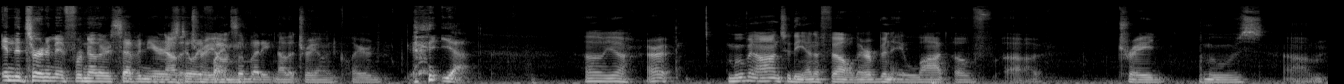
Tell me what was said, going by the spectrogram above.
in the tournament for another seven years until they find somebody. Now that Trae Young declared. yeah. Oh yeah. All right. Moving on to the NFL, there have been a lot of uh, trade moves. Um,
